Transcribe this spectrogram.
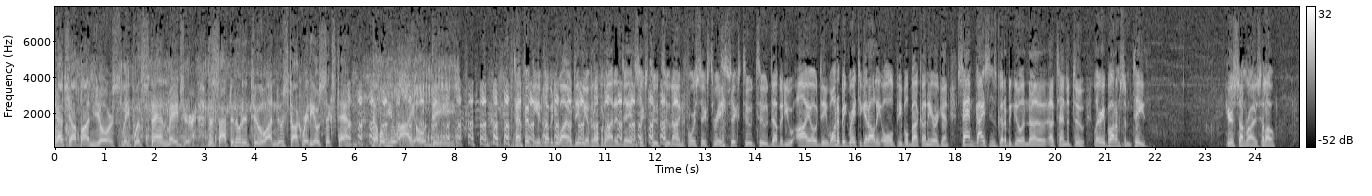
Catch up on your sleep with Stan Major this afternoon at 2 on News Talk Radio 610 WIOD. 1050 at WIOD. We have an open line at day at 622-9463. 622-WIOD. Won't it be great to get all the old people back on here again? Sam Geison's going to be doing uh, a 10 to 2. Larry bought him some teeth. Here's Sunrise. Hello.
